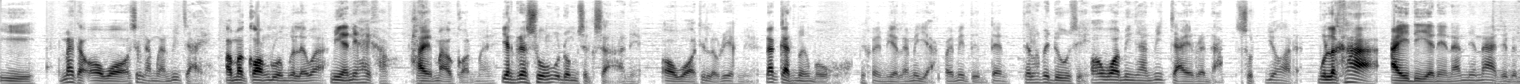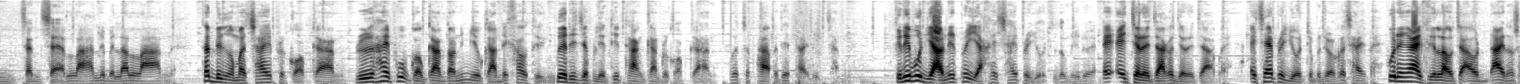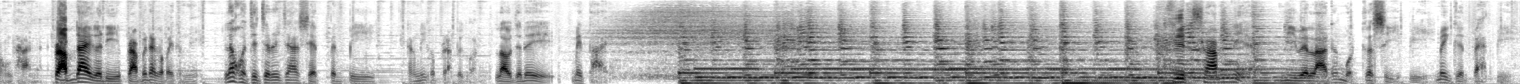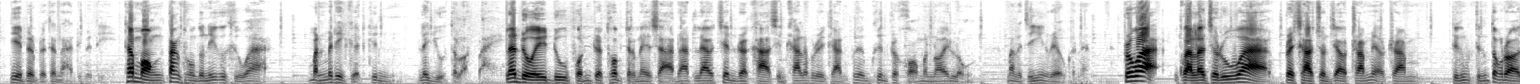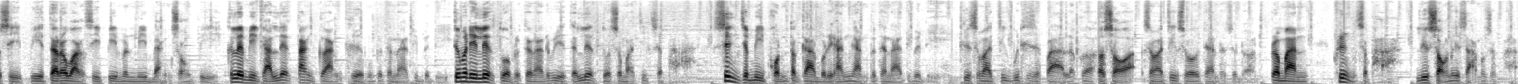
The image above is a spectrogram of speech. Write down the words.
แม้แต่อว ซึ่งทำงานวิจัย เอามากองรวมกันเลยว่ามีอันนี้ให้เขาใครมาเอาก่อนไหมอย่างกระทรวงอุดมศึกษาเนี่ยอวที่เราเรียกเนี่ยนักการเมืองบอกโอ้โหไม่ค่อยมีอะไรไม่อยากไปไม่ตื่นเต้นแต่ลองไปดูสิอวมีงานวิจัยระดับสุดยอดอะมูลค่าไอเดียในนั้นเนี่ยน่าจะเป็นแสนแสนล้านหรือเป็นล้านล้านน่ะถ้าดึงออกมาใช้ประกอบการ หรือให้ผู้ประกอบการตอนนี้มีโอกาสได้เข้าถึง เพื่อที่จะเปลี่ยนทิศทางการประกอบการ ก็จะพาประเทศไทยไปอีกชั้นหนึ่งคือที่พูดยาวนิดเพื่ออยากให้ใช้ประโยชน์จากตรงนี้ด้วยไอ้เจรจาก็เจรจาไปไอ้ใช้ประโยชน์จากประโยชน์ก็ใช้ไปพูดง่ายๆคือเราจะเอาได้ทั้งสองทาง ปรับได้ก็ดี ปรับไม่ได้ก็ไปทางนี้ แล้วกว่าจะเจรจาเสร็จเป็นปีทางนี้ก็ปรับไปก่อน เราจะได้ไม่ตายคือทรัมป์เนี่ย เวลาทั้งหมดก็ 4 ปี ไม่เกิน 8 ปีที่จะเป็นประธานาธิบดี ถ้ามองตั้งธงตรงนี้ก็คือว่ามันไม่ได้เกิดขึ้นและอยู่ตลอดไป และโดยดูผลกระทบจากในสหรัฐแล้วเช่น ราคาสินค้าและบริการเพิ่มขึ้นเพราะของมันน้อยลง มันอาจจะยิ่งเร็วกว่านั้น เพราะว่ากว่าเราจะรู้ว่าประชาชนจะเอาทรัมป์ไม่เอาทรัมป์ ถึงถึงต้องรอ 4 ปี แต่ระหว่าง 4 ปีมันมีแบ่ง 2 ปี ก็เลยมีการเลือกตั้งกลางเทอมของประธานาธิบดีซึ่งไม่ได้เลือกตัวประธานาธิบดีแต่เลือกตัวสมาชิกสภา ซึ่งจะมีผลต่อการบริหารงานประธานาธิบดี คือสมาชิกวุฒิสภาแล้วก็สสสมาชิกสภาผู้แทนราษฎรประมาณครึ่งสภาหรือ2ใน3ของสภา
